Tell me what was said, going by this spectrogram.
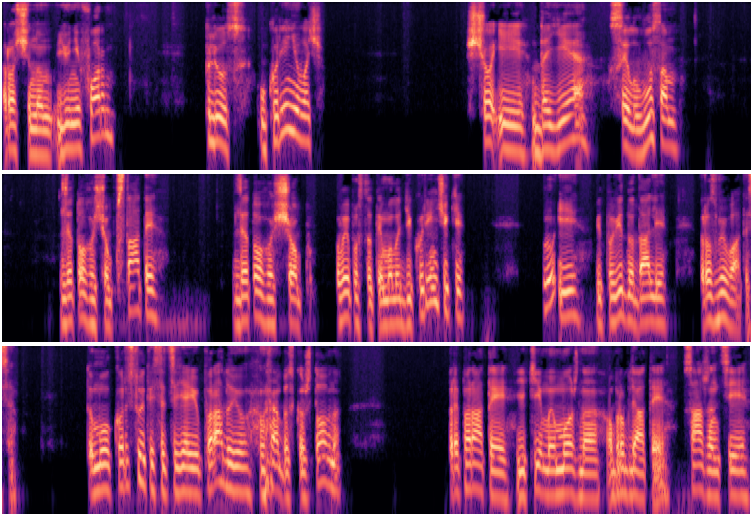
розчином Юніформ, плюс укорінювач, що і дає силу вусам для того, щоб встати, для того, щоб випустити молоді корінчики, ну і, відповідно, далі розвиватися. Тому користуйтеся цією порадою, вона безкоштовна. Препарати, якими можна обробляти саджанці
